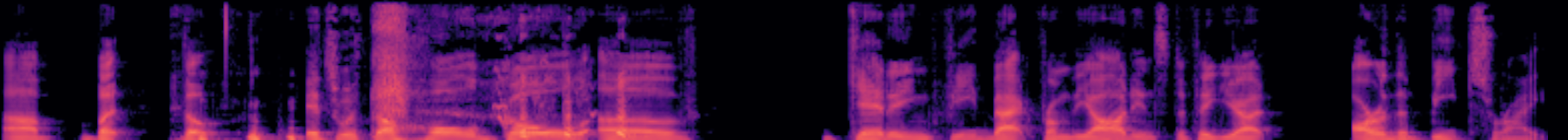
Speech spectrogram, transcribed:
Uh, but the it's with the whole goal of getting feedback from the audience to figure out are the beats right.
